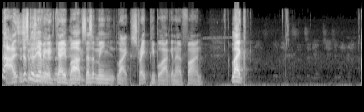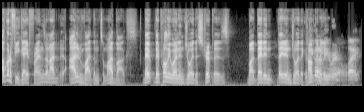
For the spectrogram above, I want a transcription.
Nah, It's just because you're having a gay box doesn't mean like straight people aren't gonna have fun. Like, I've got a few gay friends, and I'd I'd invite them to my box. They they probably won't enjoy the strippers, but they didn't they didn't enjoy the But you gotta be real. Like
